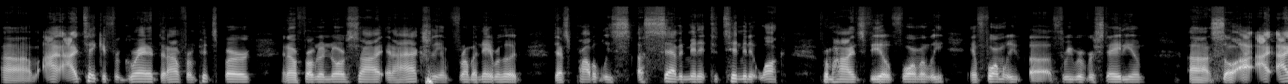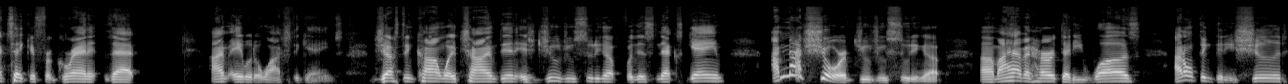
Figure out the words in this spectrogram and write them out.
Um, I, I, take it for granted that I'm from Pittsburgh and I'm from the north side, and I actually am from a neighborhood that's probably a seven minute to 10 minute walk from Heinz Field, formerly and formerly uh, Three River Stadium. Uh, so I, I, I take it for granted that I'm able to watch the games. Justin Conway chimed in Is Juju suiting up for this next game? I'm not sure if Juju's suiting up. Um, I haven't heard that he was. I don't think that he should.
